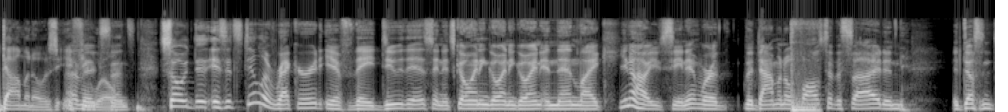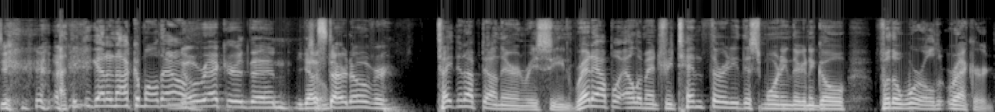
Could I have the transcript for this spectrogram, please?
dominoes, if that you will. sense. So, d- is it still a record if they do this and it's going and going and going, and then like you know how you've seen it, where the domino falls to the side and it doesn't do? I think you got to knock them all down. no record. Then you got to So- start over. Tighten it up down there in Racine. Red Apple Elementary, 1030 this morning. They're going to go for the world record.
